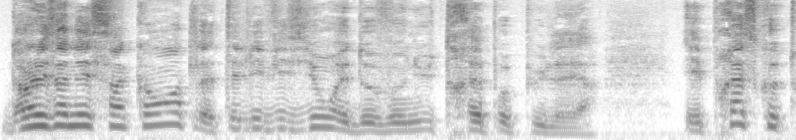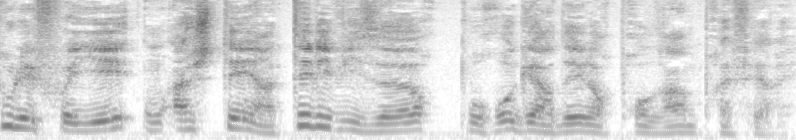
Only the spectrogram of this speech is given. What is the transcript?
Dans les années 50, la télévision est devenue très populaire et presque tous les foyers ont acheté un téléviseur pour regarder leurs programmes préférés.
